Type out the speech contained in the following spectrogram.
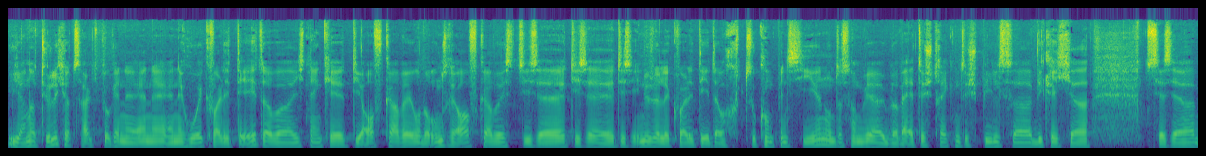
Ja, natürlich hat Salzburg eine, eine, eine hohe Qualität, aber ich denke, die Aufgabe oder unsere Aufgabe ist, diese, diese, diese individuelle Qualität auch zu kompensieren. Und das haben wir über weite Strecken des Spiels äh, wirklich äh, sehr, sehr,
